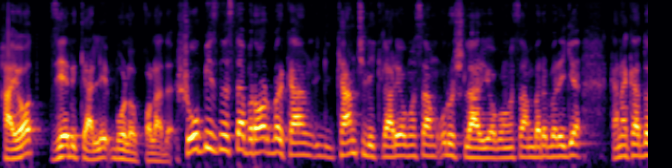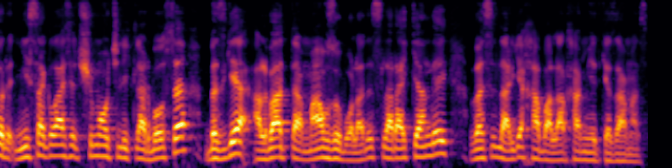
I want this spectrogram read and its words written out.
hayot zerikarli bo'lib qoladi. Shou biznesda biror bir kamchiliklar yo bo'lmasam urushlar yo bo'lmasam bir biriga qanaqadir nesoglasiya tushunmovchiliklar bo'lsa bizga albatta mavzu bo'ladi. Sizlar aytgandek va sizlarga xabarlar ham yetkazamiz.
